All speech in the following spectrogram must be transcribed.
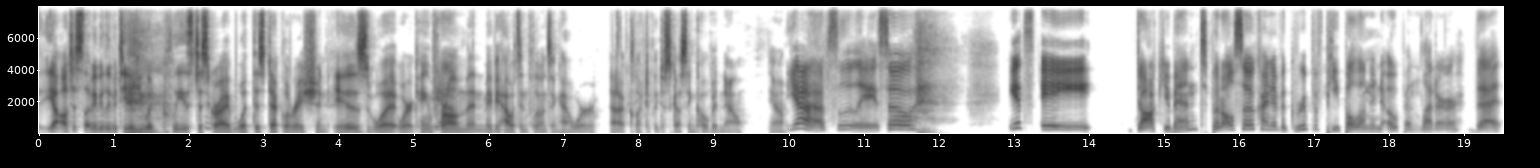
yeah, I'll just let maybe leave it to you if you would please describe what this declaration is, what where it came yeah. from, and maybe how it's influencing how we're uh, collectively discussing COVID now. Yeah. Yeah, absolutely. So it's a document, but also kind of a group of people on an open letter that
